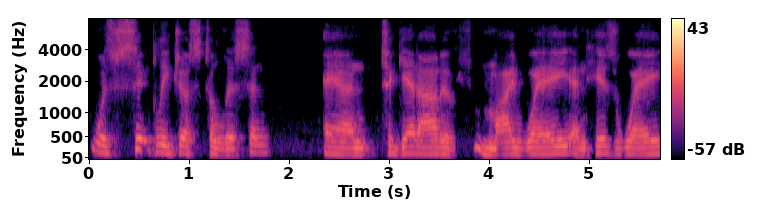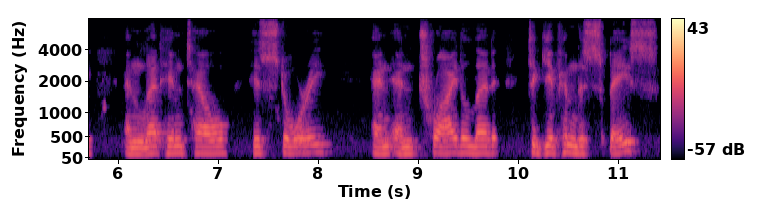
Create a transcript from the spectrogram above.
was simply just to listen and to get out of my way and his way and let him tell his story and and try to let it to give him the space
